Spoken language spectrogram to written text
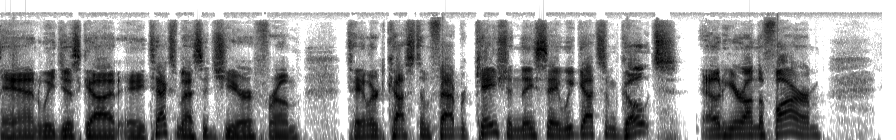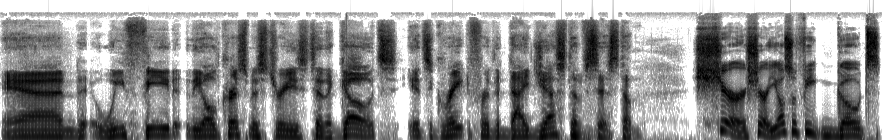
And we just got a text message here from Tailored Custom Fabrication. They say we got some goats out here on the farm and we feed the old Christmas trees to the goats. It's great for the digestive system. Sure, sure. You also feed goats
